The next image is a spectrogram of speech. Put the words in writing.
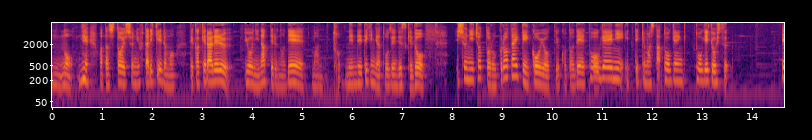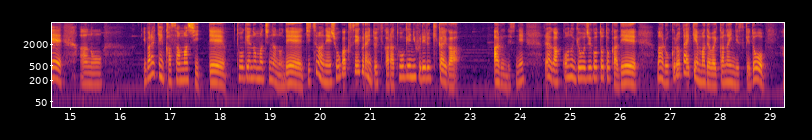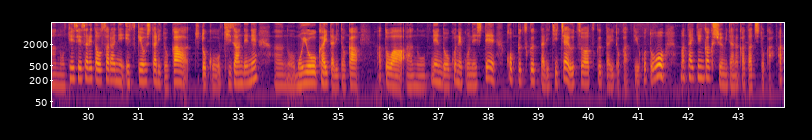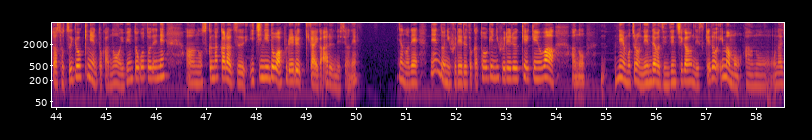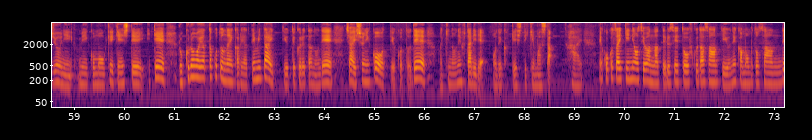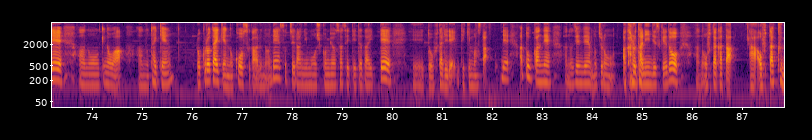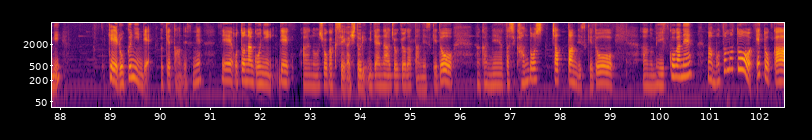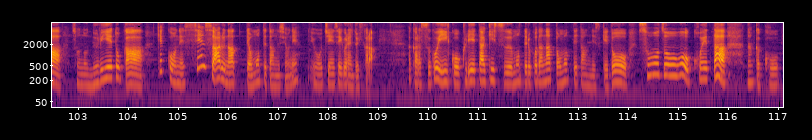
のね私と一緒に2人きりでも出かけられるようになってるので、まあ、年齢的には当然ですけど一緒にちょっとろくろ体験行こうよっていうことで陶芸に行ってきました。陶芸陶芸教室。であの茨城県笠間市って陶芸の町なので実はね小学生ぐらいの時から陶芸に触れる機会があるんですね。それは学校の行事ごととかで、まあ、ろくろ体験まではいかないんですけど、あの、形成されたお皿に絵付けをしたりとか、ちょっとこう刻んでね、あの、模様を描いたりとか、あとは、あの、粘土をこねこねして、コップ作ったり、ちっちゃい器を作ったりとかっていうことを、まあ、体験学習みたいな形とか、あとは卒業記念とかのイベントごとでね、あの、少なからず1、2度は触れる機会があるんですよね。なので粘土に触れるとか陶芸に触れる経験はあのねもちろん年代は全然違うんですけど今もあの同じように姪っ子も経験していてろくろはやったことないからやってみたいって言ってくれたのでじゃあ一緒に行こうっていうことで、まあ、昨日ね2人でお出かけしてきました。はい、でここ最近ねお世話になってる生徒福田さんっていうね鎌本さんであの昨日はあの体験ろくろ体験のコースがあるのでそちらに申し込みをさせていただいて、えーと、2人で行ってきました。であと他ねあの全然もちろん赤の他人ですけどあのお二方あお二組計6人で受けたんですね。で大人5人であの小学生が1人みたいな状況だったんですけどなんかね私感動しちゃったんですけどあの姪っ子がねもともと絵とかその塗り絵とか結構ねセンスあるなって思ってたんですよね幼稚園生ぐらいの時から。だからすごいこうクリエイター気質持ってる子だなと思ってたんですけど想像を超えたなんかこ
